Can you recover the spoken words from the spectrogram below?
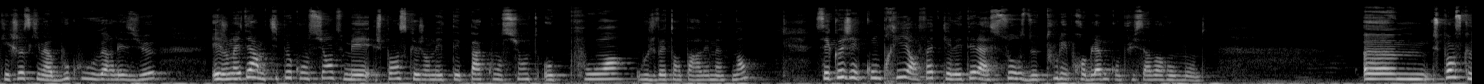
quelque chose qui m'a beaucoup ouvert les yeux. Et j'en étais un petit peu consciente, mais je pense que j'en étais pas consciente au point où je vais t'en parler maintenant. C'est que j'ai compris en fait quelle était la source de tous les problèmes qu'on puisse avoir au monde. Euh, je pense que,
